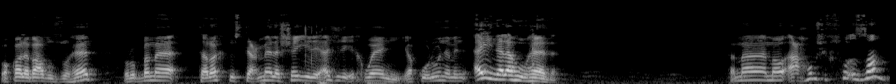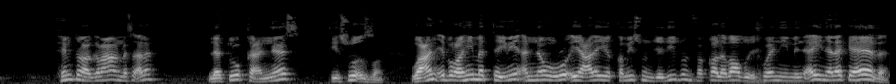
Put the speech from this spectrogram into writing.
وقال بعض الزهاد ربما تركت استعمال الشيء لأجل إخواني يقولون من أين له هذا؟ فما ما وقعهمش في سوء الظن. فهمتوا يا جماعة المسألة؟ لا توقع الناس في سوء الظن. وعن إبراهيم التيمي أنه رؤي عليه قميص جديد فقال بعض إخواني من أين لك هذا؟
